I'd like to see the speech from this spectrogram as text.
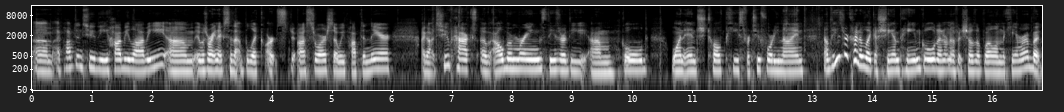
Um, I popped into the Hobby Lobby. Um, it was right next to that Blick art st uh, store, so we popped in there. I got two packs of album rings. These are the um, gold one inch 12 piece for 249 now these are kind of like a champagne gold. I don't know if it shows up well on the camera but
